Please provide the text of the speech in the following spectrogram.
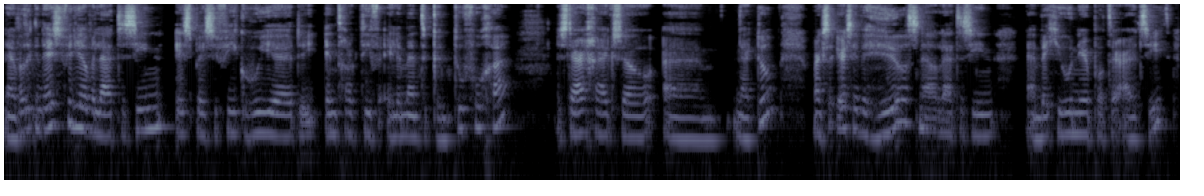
Nou, wat ik in deze video wil laten zien is specifiek hoe je de interactieve elementen kunt toevoegen. Dus daar ga ik zo uh, naartoe. Maar ik zal eerst even heel snel laten zien een beetje hoe Nearpod eruit ziet.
